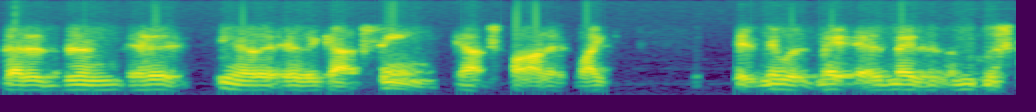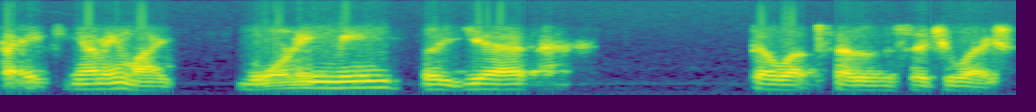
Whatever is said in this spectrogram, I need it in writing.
that it had been, it, you know, it, it got seen, got spotted, like it knew it made, it made a mistake. You know what I mean? Like warning me, but yet still upset of the situation.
